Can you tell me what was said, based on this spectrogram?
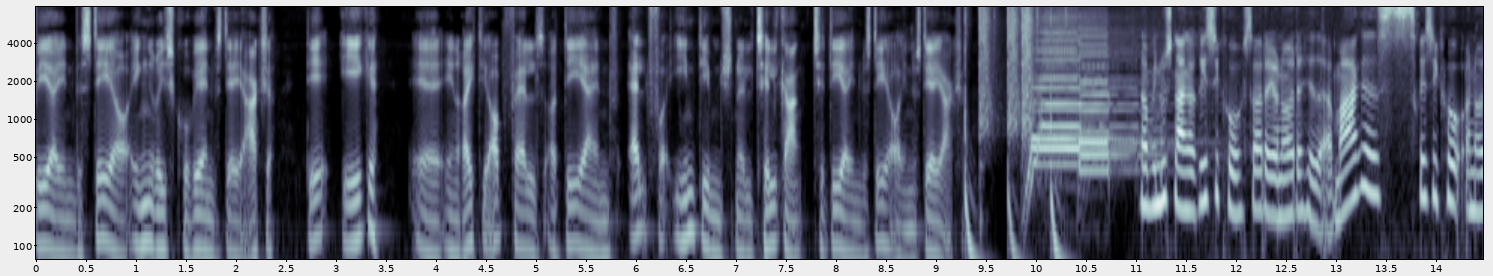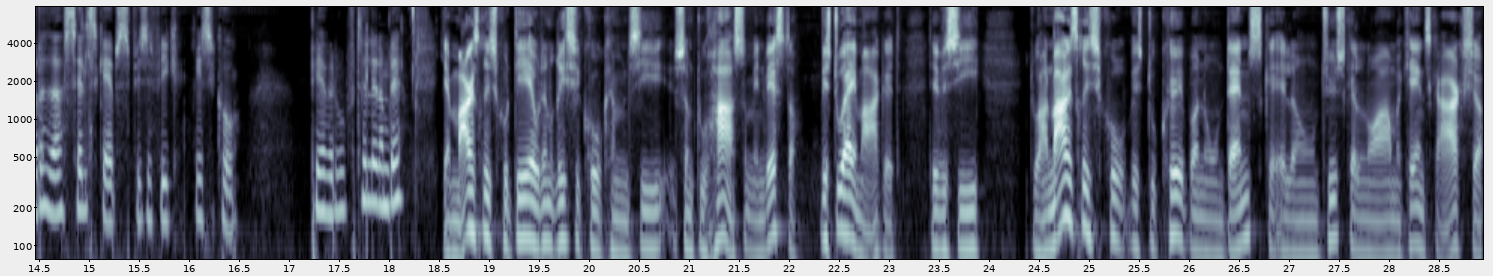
ved at investere, og ingen risiko ved at investere i aktier. Det er ikke øh, en rigtig opfattelse, og det er en alt for endimensionel tilgang til det at investere og investere i aktier. Når vi nu snakker risiko, så er der jo noget, der hedder markedsrisiko, og noget, der hedder selskabsspecifik risiko. Per, vil du fortælle lidt om det? Ja, markedsrisiko, det er jo den risiko, kan man sige, som du har som investor, hvis du er i markedet. Det vil sige, du har en markedsrisiko, hvis du køber nogle danske, eller nogle tyske, eller nogle amerikanske aktier,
